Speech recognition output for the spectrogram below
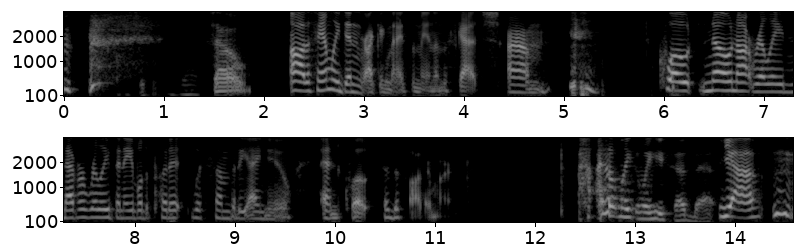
Yeah. So, uh, the family didn't recognize the man in the sketch. Um, quote, no, not really. Never really been able to put it with somebody I knew. End quote, said the father, Mark. I don't like the way he said that. Yeah, no,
